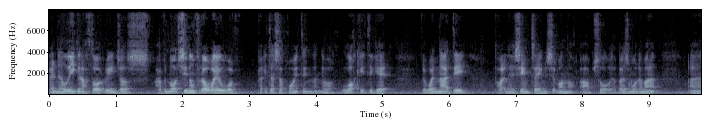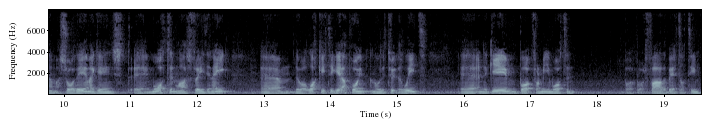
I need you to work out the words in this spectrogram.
in the league, and I thought Rangers, having not seen them for a while, were pretty disappointing. Think they were lucky to get the win that day, but at the same time, St Mirren are absolutely abysmal at the minute. Um, I saw them against uh, Morton last Friday night. Um, they were lucky to get a point. I know they took the lead uh, in the game, but for me, Morton were, were far the better team.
